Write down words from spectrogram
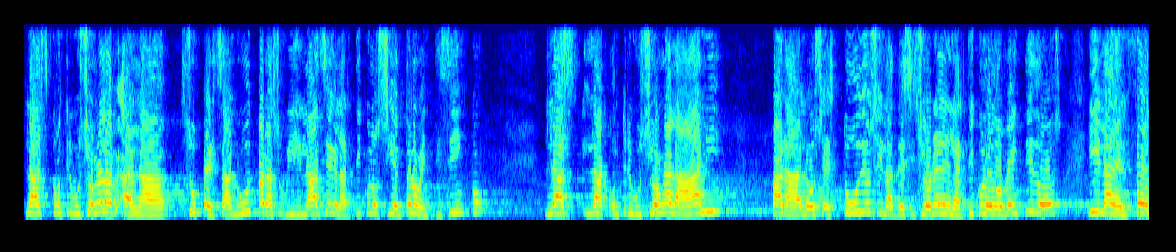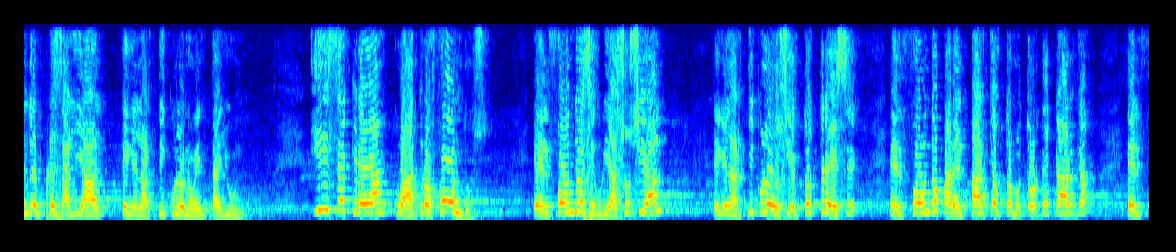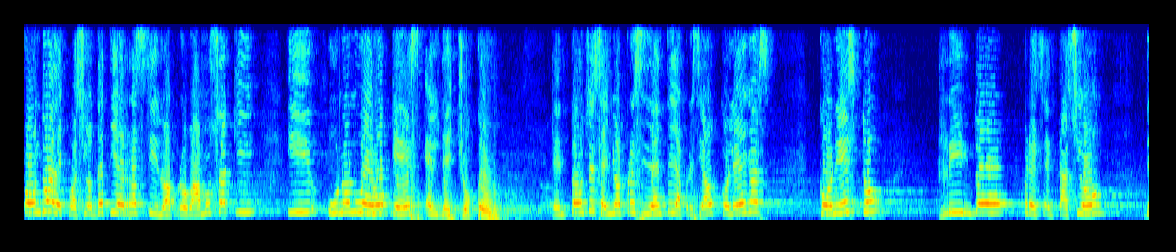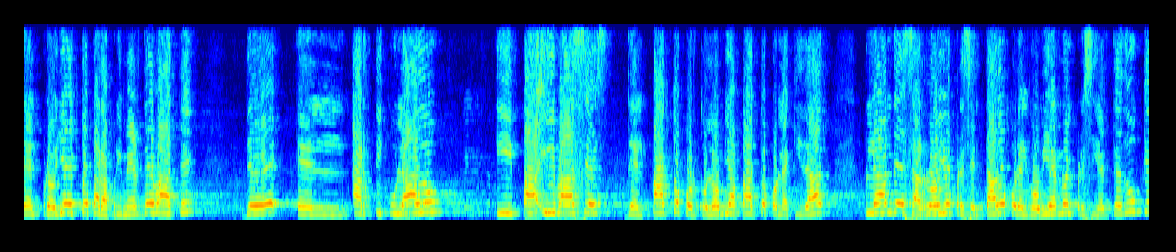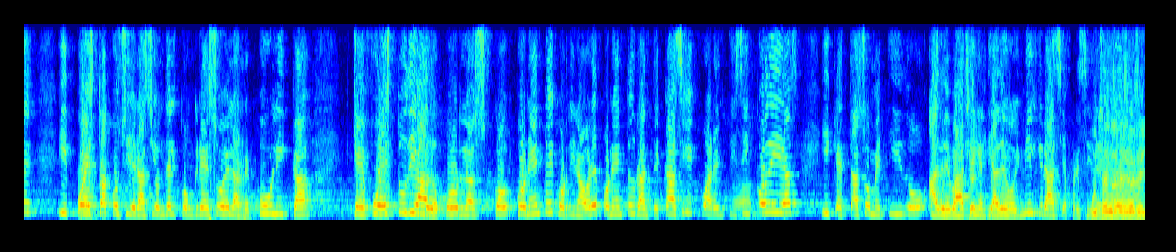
La contribución a la, a la Supersalud para su vigilancia en el artículo 195. Las- la contribución a la ANI para los estudios y las decisiones en el artículo 222 y la del fondo empresarial en el artículo 91. Y se crean cuatro fondos. El Fondo de Seguridad Social en el artículo 213, el Fondo para el Parque Automotor de Carga, el Fondo de Adecuación de Tierras, si lo aprobamos aquí, y uno nuevo que es el de Chocó. Entonces, señor presidente y apreciados colegas, con esto rindo presentación del proyecto para primer debate del articulado y, y bases del Pacto por Colombia, Pacto por la Equidad, plan de desarrollo presentado por el gobierno del presidente Duque y puesto a consideración del Congreso de la República, que fue estudiado por los ponentes y coordinadores de ponentes durante casi 45 días y que está sometido a debate en el día de hoy. Mil gracias, presidente. Muchas gracias, señor.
